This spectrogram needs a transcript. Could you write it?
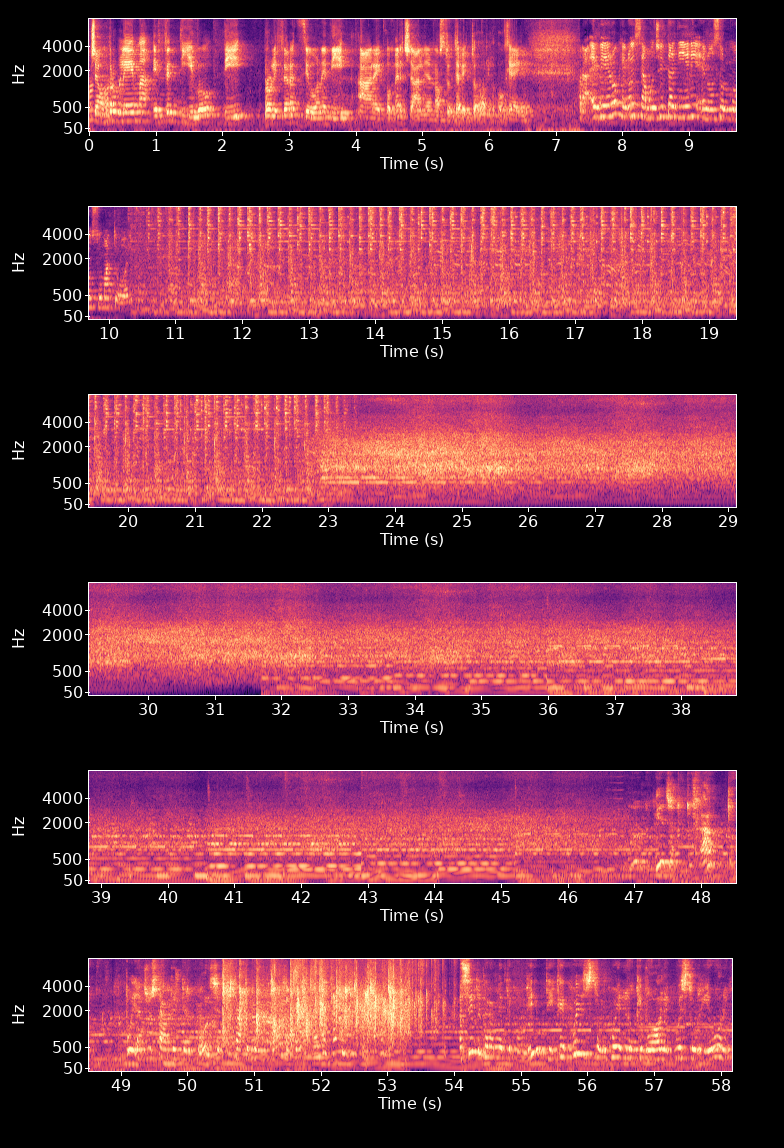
C'è un problema effettivo di proliferazione di aree commerciali nel nostro territorio, ok? Ora, È vero che noi siamo cittadini e non solo consumatori. Qui è già tutto fatto. Poi aggiustate il percorso, aggiustate quelle cose, quelle cose. Ma siete veramente convinti che questo è quello che vuole questo rione?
